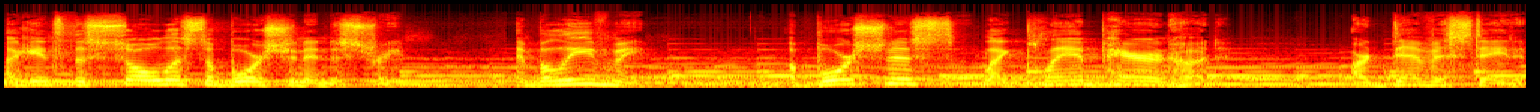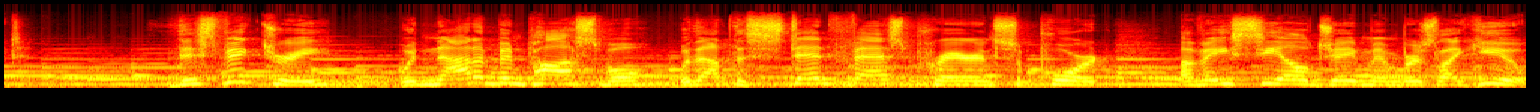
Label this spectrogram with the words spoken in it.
against the soulless abortion industry. And believe me, abortionists like Planned Parenthood are devastated. This victory would not have been possible without the steadfast prayer and support of ACLJ members like you.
